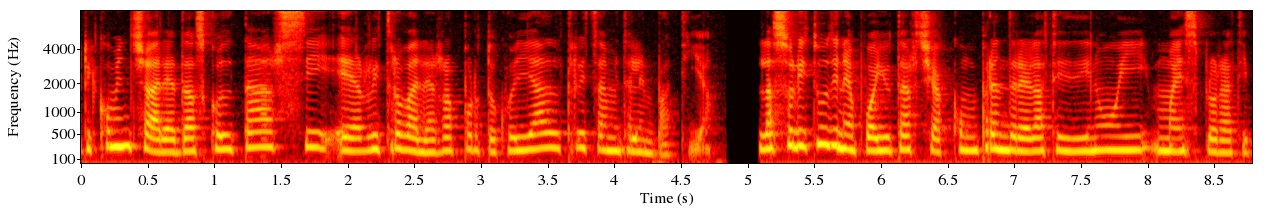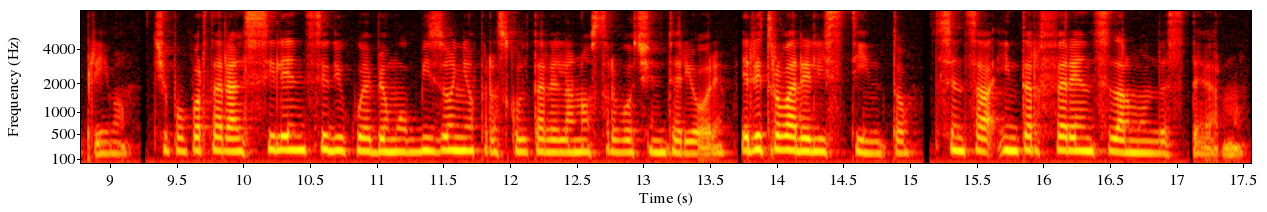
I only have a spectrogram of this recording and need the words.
ricominciare ad ascoltarsi e ritrovare il rapporto con gli altri tramite l'empatia. La solitudine può aiutarci a comprendere lati di noi mai esplorati prima, ci può portare al silenzio di cui abbiamo bisogno per ascoltare la nostra voce interiore e ritrovare l'istinto, senza interferenze dal mondo esterno.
